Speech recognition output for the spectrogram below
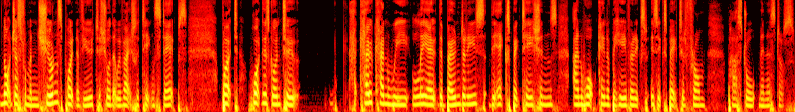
not just from an insurance point of view to show that we've actually taken steps, but what is going to how can we lay out the boundaries, the expectations, and what kind of behaviour ex- is expected from pastoral ministers?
